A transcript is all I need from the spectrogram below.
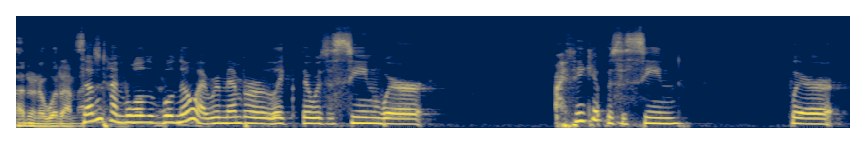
I don't know what I'm asking. Sometime, well, well, no. I remember like there was a scene where I think it was a scene where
